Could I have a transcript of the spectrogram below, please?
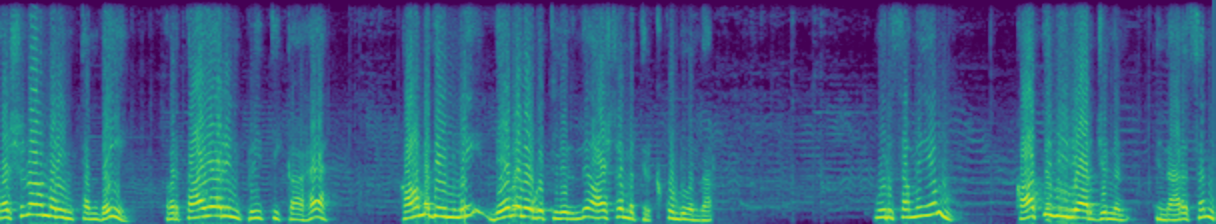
பரஷுராமரின் தந்தை அவர் தாயாரின் பிரீத்திக்காக காமதேனுவை தேவலோகத்திலிருந்து ஆசிரமத்திற்கு கொண்டு வந்தார். ஒரு சமயம் காத்தவீரியார்ஜுனன் என்ற அரசன்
